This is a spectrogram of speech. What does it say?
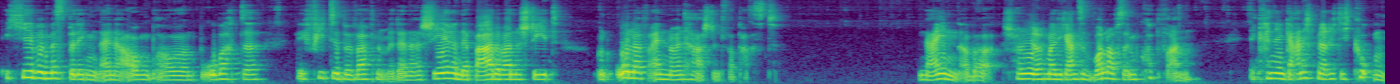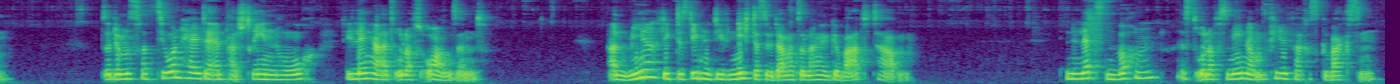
Ich hebe missbilligend eine Augenbraue und beobachte, wie Fiete bewaffnet mit einer Schere in der Badewanne steht und Olaf einen neuen Haarschnitt verpasst. Nein, aber schau dir doch mal die ganze Wolle auf seinem Kopf an. Er kann ja gar nicht mehr richtig gucken. Zur Demonstration hält er ein paar Strähnen hoch, die länger als Olafs Ohren sind. An mir liegt es definitiv nicht, dass wir damals so lange gewartet haben. In den letzten Wochen ist Olafs Mähne um Vielfaches gewachsen.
